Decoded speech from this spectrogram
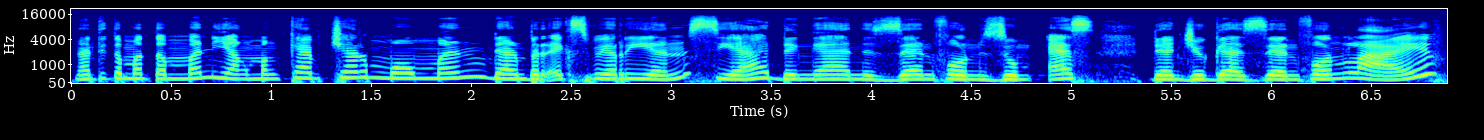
Nanti teman-teman yang mengcapture momen dan berexperience ya dengan Zenfone Zoom S dan juga Zenfone Live.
